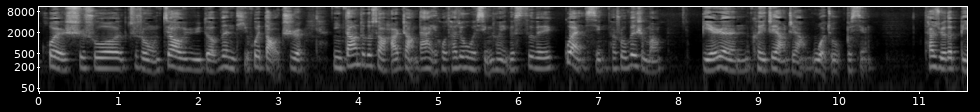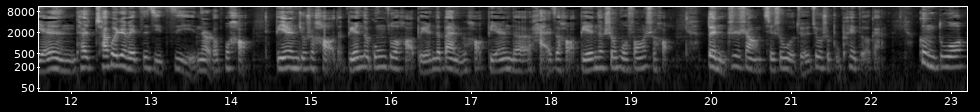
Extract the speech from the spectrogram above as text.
或者是说这种教育的问题，会导致你当这个小孩长大以后，他就会形成一个思维惯性。他说：“为什么别人可以这样这样，我就不行？”他觉得别人他他会认为自己自己哪儿都不好，别人就是好的，别人的工作好，别人的伴侣好，别人的孩子好，别人的生活方式好。本质上，其实我觉得就是不配得感，更多。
